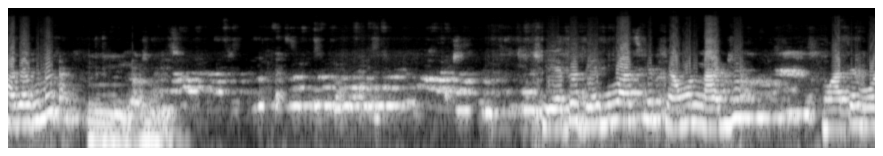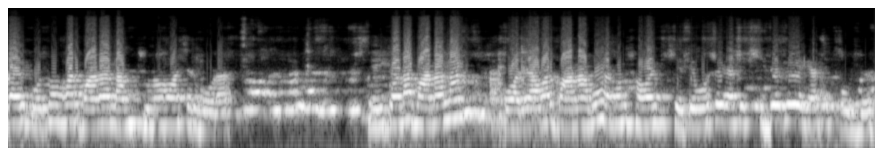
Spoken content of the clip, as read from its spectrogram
ভাজাগুলো? খেয়ে তো দেখব আজকে কেমন লাগবে মাছের গোড়াই প্রথমবার বানালাম চুনো মাছের গোড়া এই কটা বানালাম পরে আবার বানাবো। এখন সবাই খেতে বসে গেছে খিদে পেয়ে গেছে খুব জোর।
